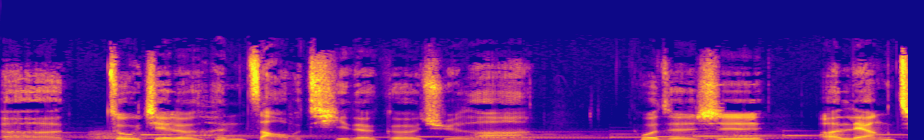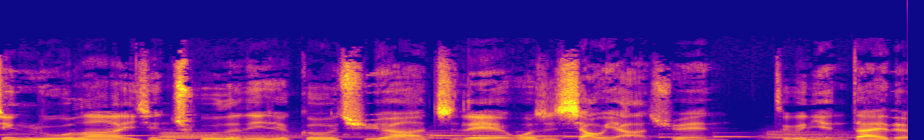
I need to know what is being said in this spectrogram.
呃，周杰伦很早期的歌曲啦，或者是呃梁静茹啦以前出的那些歌曲啊之类的，或者是萧亚轩这个年代的，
